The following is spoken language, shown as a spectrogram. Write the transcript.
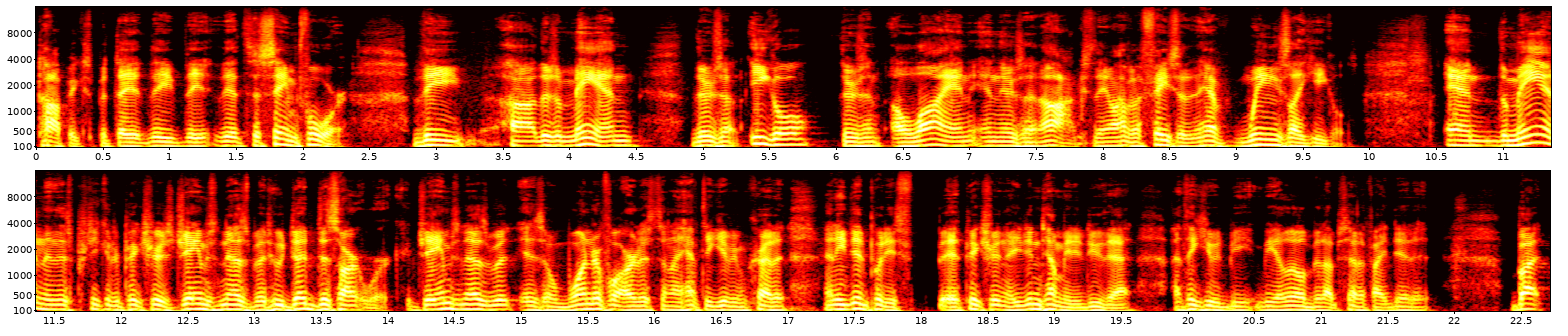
topics, but they, they, they, it's the same four. The, uh, there's a man there's an eagle, there's an, a lion, and there's an ox. They all have a face, they have wings like eagles. And the man in this particular picture is James Nesbit, who did this artwork. James Nesbit is a wonderful artist, and I have to give him credit. And he did put his picture in there. He didn't tell me to do that. I think he would be, be a little bit upset if I did it. But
